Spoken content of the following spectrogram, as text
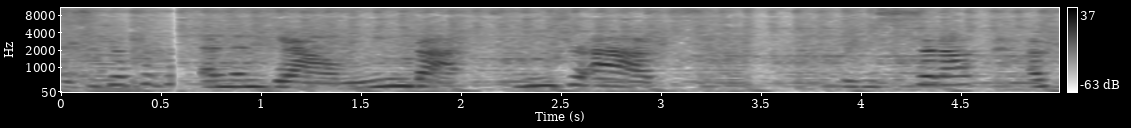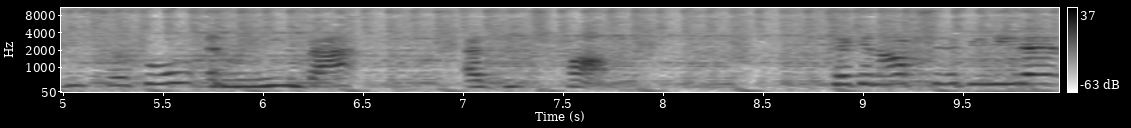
This is your and then down, lean back, squeeze your abs. So you sit up as you circle and lean back as you chop. Take an option if you need it.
